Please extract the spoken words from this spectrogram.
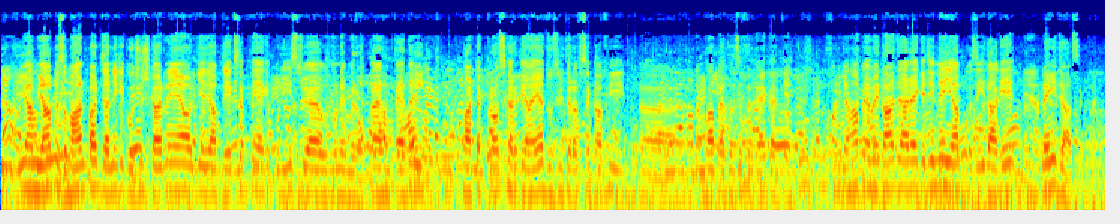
ये हम यहाँ पे जमान पार्क जाने की कोशिश कर रहे हैं और ये आप देख सकते हैं कि पुलिस जो है उन्होंने हमें रोका है। हम पैदल फाटक क्रॉस करके आए हैं, दूसरी तरफ़ से काफ़ी लंबा पैदल सफ़र तय करके। और यहाँ पे हमें कहा जा रहा है कि जी नहीं, आप मजीद आगे नहीं जा सकते।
